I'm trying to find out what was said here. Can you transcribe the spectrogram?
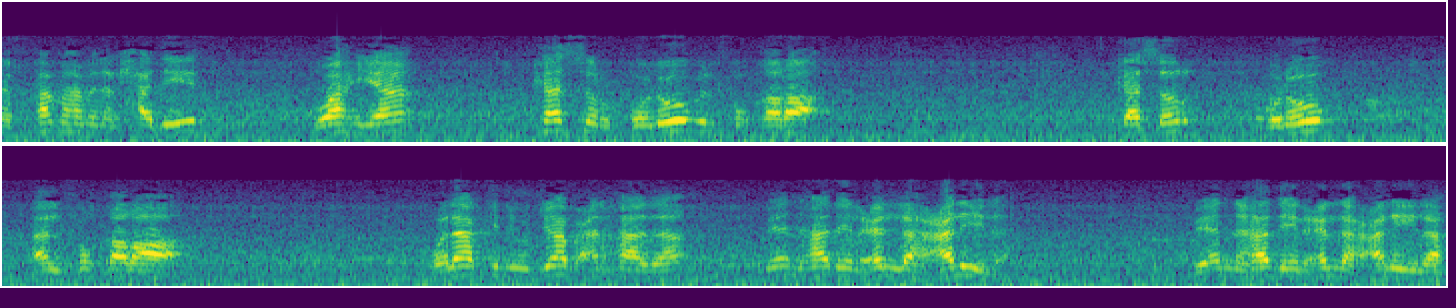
نفهمها من الحديث وهي كسر قلوب الفقراء. كسر قلوب الفقراء. ولكن يجاب عن هذا بأن هذه العلة عليلة. بأن هذه العلة عليلة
